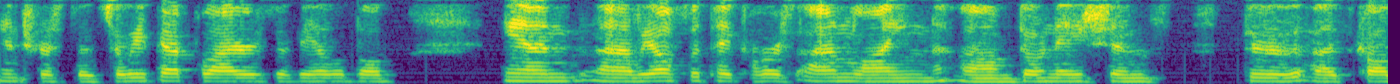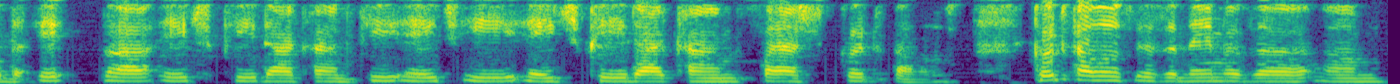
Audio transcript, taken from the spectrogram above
interested. So we've got flyers available, and uh, we also take, of course, online um, donations through. Uh, it's called the uh, hp.com, t h e h p.com slash Goodfellows. Goodfellows is the name of the um,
